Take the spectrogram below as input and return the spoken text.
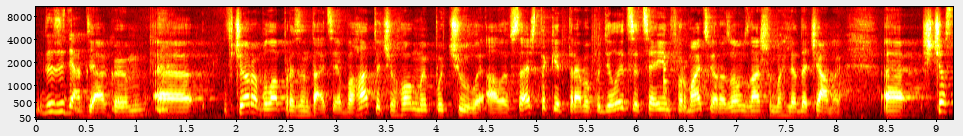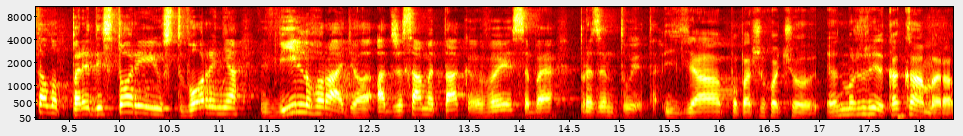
Дуже дякую. Дякуємо. Е, вчора була презентація. Багато чого ми почули, але все ж таки треба поділитися цією інформацією разом з нашими глядачами. Е, що стало передісторією створення вільного радіо? Адже саме так ви себе презентуєте. Я, по-перше, хочу. Я не можу зрозуміти, яка камера.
